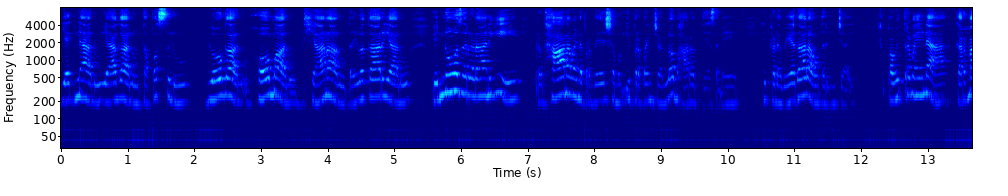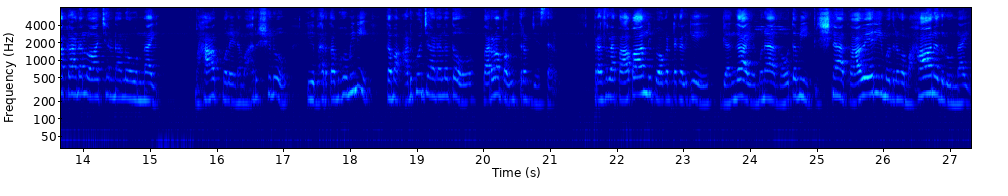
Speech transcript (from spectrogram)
యజ్ఞాలు యాగాలు తపస్సులు యోగాలు హోమాలు ధ్యానాలు దైవకార్యాలు ఎన్నో జరగడానికి ప్రధానమైన ప్రదేశము ఈ ప్రపంచంలో భారతదేశమే. ఇక్కడ వేదాలు అవతరించాయి. పవిత్రమైన కర్మకాండలు ఆచరణలో ఉన్నాయి. మహాత్ములైన మహర్షులు ఈ భరతభూమిని తమ అడుగుజాడలతో పరమ పవిత్రం చేశారు. ప్రజల పాపాల్ని పోగొట్టగలిగే గంగా యమున గౌతమి కృష్ణ కావేరి మొదలగు మహానదులు ఉన్నాయి.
